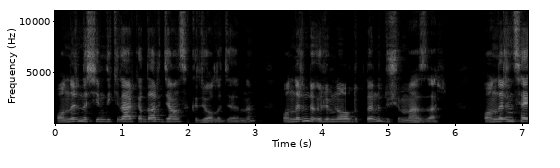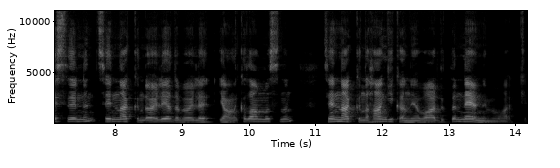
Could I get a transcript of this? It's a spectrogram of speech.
onların da şimdikiler kadar can sıkıcı olacağını, onların da ölümlü olduklarını düşünmezler. Onların seslerinin senin hakkında öyle ya da böyle yankılanmasının senin hakkında hangi kanıya vardıklarının ne önemi var ki?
